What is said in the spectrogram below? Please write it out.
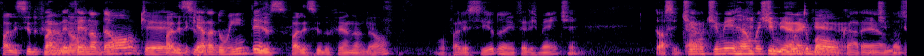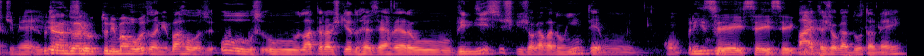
Falecido Fernandão. Fernandão, que, Falecido. que era do Inter, Isso, falecido Fernandão. o falecido, infelizmente. Então, assim, tinha Cara, um time realmente time era muito bom, né? cara. Que É, o nosso era? time é, O treinador era o Tony Barroso. Tony Barroso. O, o lateral esquerdo reserva era o Vinícius, que jogava no Inter, um comprido, Sei, sei, sei. baita jogador também.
